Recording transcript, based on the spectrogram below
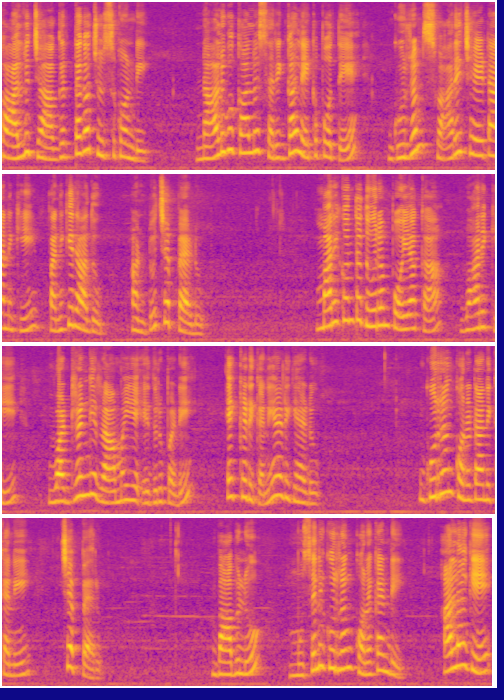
కాళ్ళు జాగ్రత్తగా చూసుకోండి. నాలుగు కాళ్ళు సరిగ్గా లేకపోతే గుర్రం స్వారీ చేయటానికి పనికిరాదు అంటూ చెప్పాడు. మరికొంత దూరం పోయాక వారికి వడ్రంగి రామయ్య ఎదురుపడి ఎక్కడికని అడిగాడు. గుర్రం కొనటానికని చెప్పారు. బాబులు ముసలి గుర్రం కొనకండి. అలాగే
